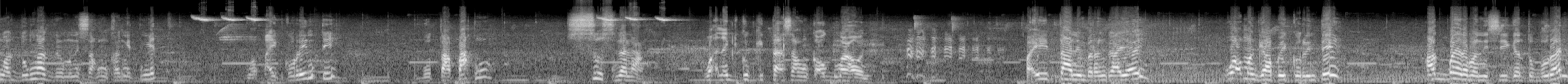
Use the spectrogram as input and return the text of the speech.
Dungag-dungag naman sa akong kangit-ngit. Wa pa'y kurente. Buta pa ko. Sus na lang. Wa na kita sa akong kaugmaon. Paita ni barangay ay. Wa man gapoy kurente. Hagbay raman ni sigang tuburan.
